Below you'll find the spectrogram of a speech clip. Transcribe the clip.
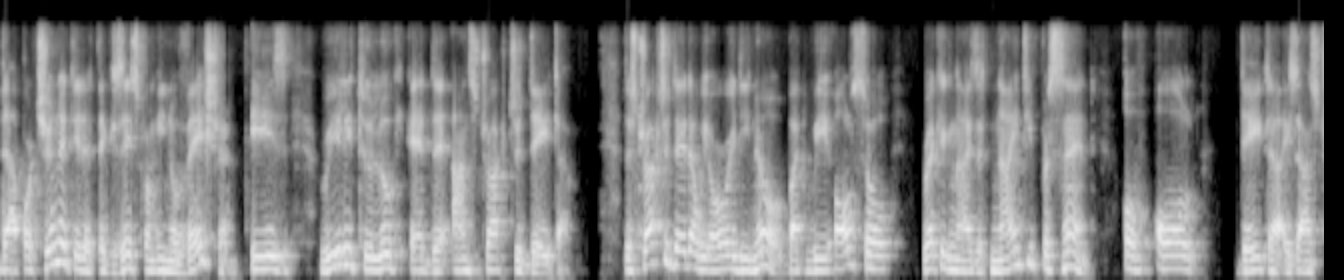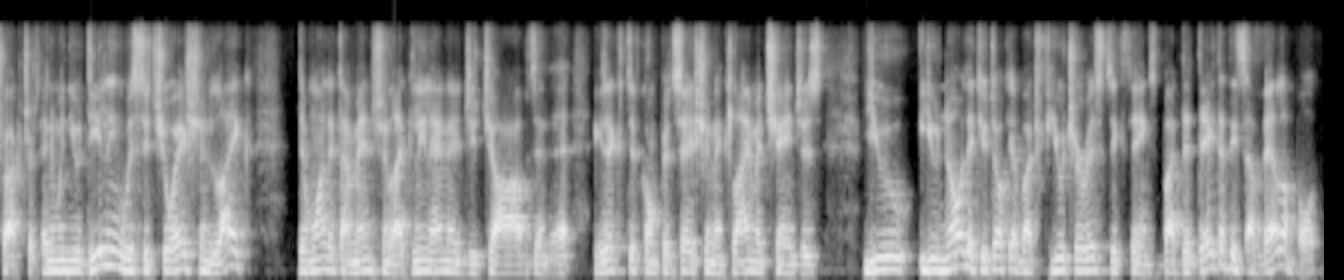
The opportunity that exists from innovation is really to look at the unstructured data. The structured data we already know, but we also recognize that 90% of all data is unstructured. And when you're dealing with situation like the one that I mentioned, like clean energy jobs and uh, executive compensation and climate changes, you you know that you're talking about futuristic things, but the data that is available,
